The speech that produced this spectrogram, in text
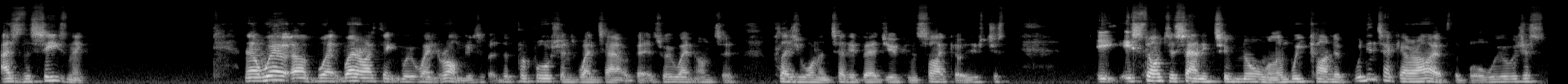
as the seasoning. Now, where, uh, where where I think we went wrong is the proportions went out a bit as we went on to Pleasure One and Teddy Bear Duke and Psycho. It was just it, it started sounding too normal, and we kind of we didn't take our eye off the ball. We were just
